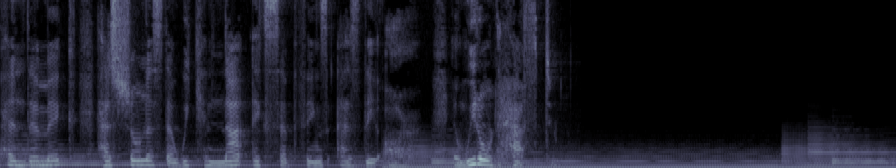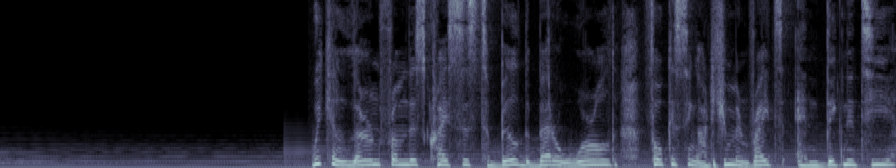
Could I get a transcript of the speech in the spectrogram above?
pandemic has shown us that we cannot accept things as they are, and we don't have to. We can learn from this crisis to build a better world, focusing on human rights and dignity,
